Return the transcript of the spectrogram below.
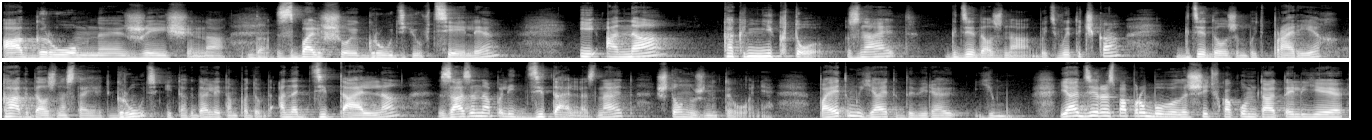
огромная женщина да. с большой грудью в теле, и она, как никто, знает, где должна быть выточка, где должен быть прорех, как должна стоять грудь и так далее и тому подобное. Она детально, Заза Наполи детально знает, что нужно Теоне. Поэтому я это доверяю ему. Я один раз попробовала шить в каком-то ателье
